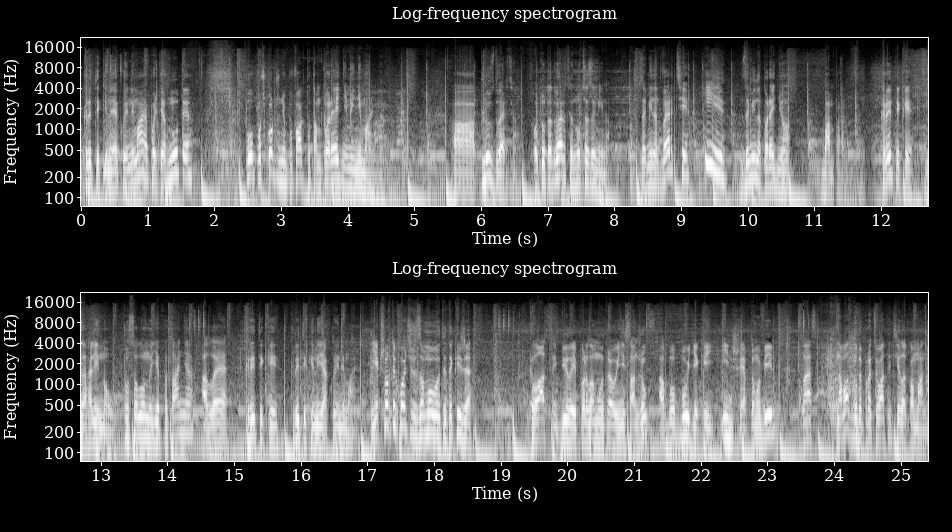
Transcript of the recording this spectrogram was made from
критики ніякої немає, потягнути. По пошкодженню, по факту, там переднє мінімальне. А, плюс дверця. Отут дверця, ну це заміна. Заміна дверці і заміна переднього бампера. Критики взагалі ноу. По салону є питання, але критики, критики ніякої немає. Якщо ти хочеш замовити такий же класний білий перламутровий Nissan Juke або будь-який інший автомобіль, у нас на вас буде працювати ціла команда.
